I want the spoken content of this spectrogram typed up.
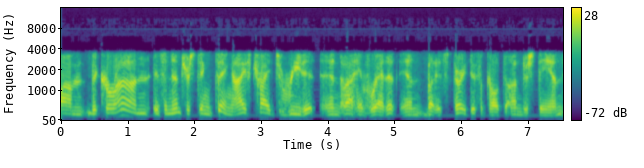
um, the Quran is an interesting thing. I've tried to read it, and I have read it, and but it's very difficult to understand,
